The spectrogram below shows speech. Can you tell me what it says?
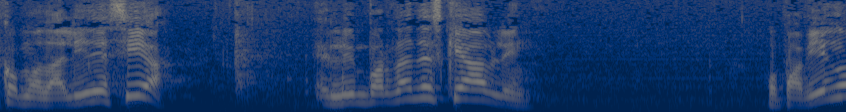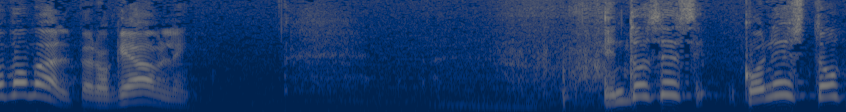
Como Dalí decía, lo importante es que hablen, o para bien o para mal, pero que hablen. Entonces, con esto,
